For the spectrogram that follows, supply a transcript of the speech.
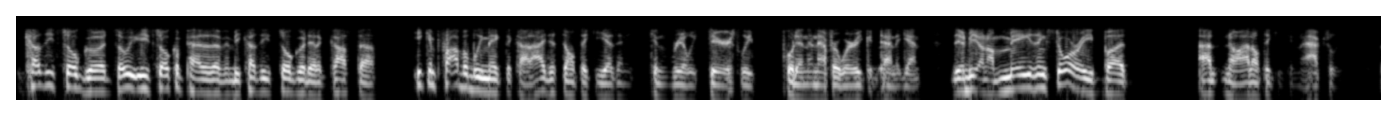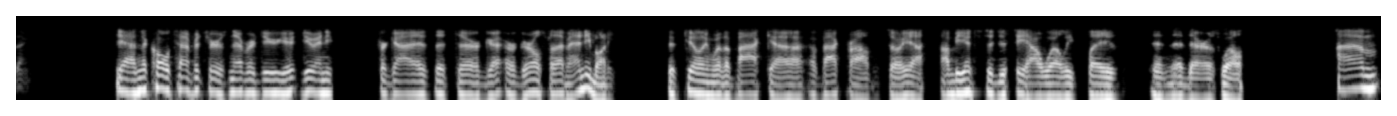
because he's so good, so he's so competitive, and because he's so good at Augusta, he can probably make the cut. I just don't think he has any can really seriously put in an effort where he contend again. It'd be an amazing story, but I, no, I don't think he can actually win this thing. Yeah, and the cold temperatures never do do anything for guys that are or girls for that anybody that's dealing with a back uh, a back problem. So yeah, I'll be interested to see how well he plays in, in there as well. Um,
